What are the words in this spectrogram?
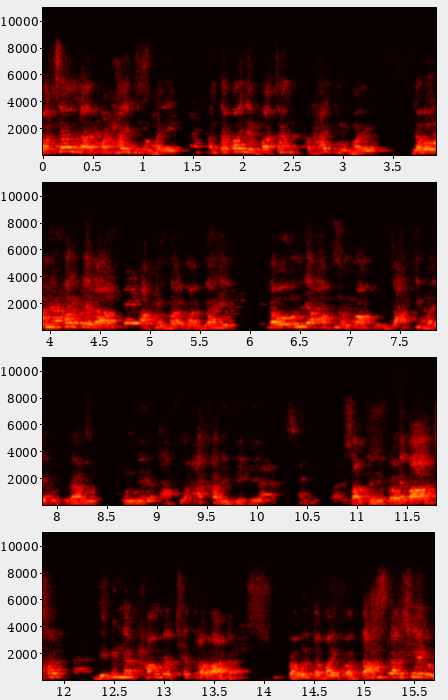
वचनलाई पठाइदिनु भने अनि तपाईँले वचन पठाइदिनु भयो जब उनी फर्केर आफ्नो घरमा गए तब उनले आफ्नो नकुर जाति भएको कुराहरू उनले आफ्नो आँखाले देखे। साथै नै धन्यवाद छ विभिन्न ठाउँ र क्षेत्रबाट प्रभु तपाईँको दास दासीहरू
